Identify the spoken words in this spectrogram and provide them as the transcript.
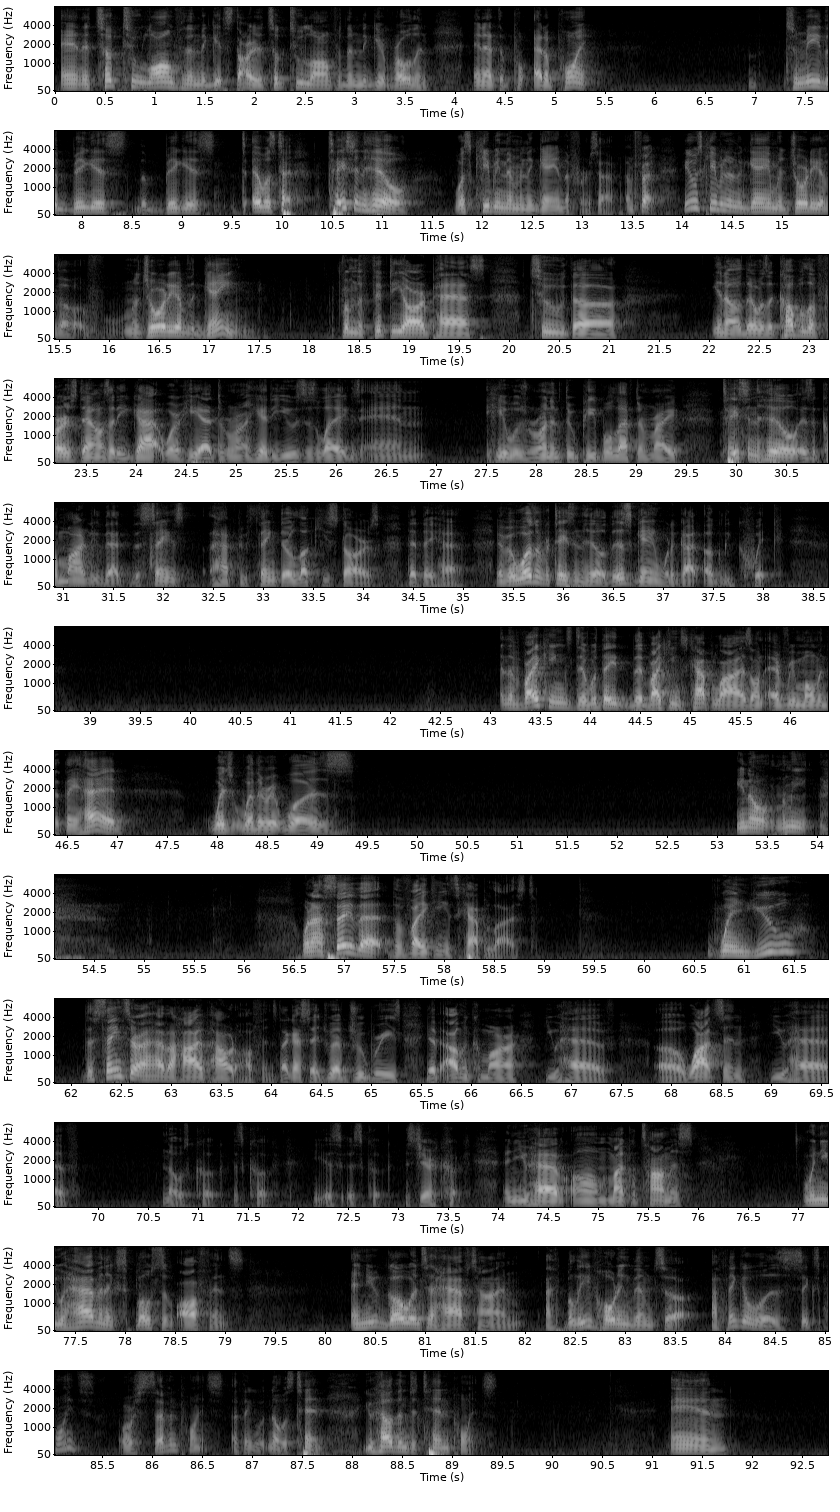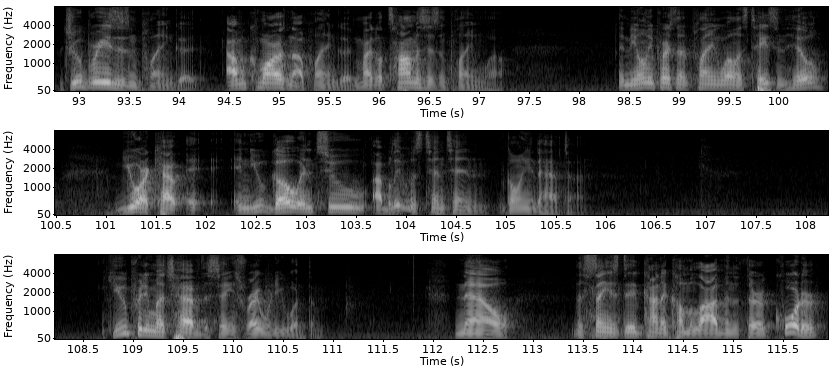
and it took too long for them to get started. It took too long for them to get rolling, and at the at a point, to me the biggest the biggest it was t- Hill was keeping them in the game the first half. In fact, he was keeping them in the game majority of the majority of the game, from the 50-yard pass to the, you know, there was a couple of first downs that he got where he had to run, he had to use his legs, and he was running through people left and right. Taysom Hill is a commodity that the Saints have to thank their lucky stars that they have. If it wasn't for Taysom Hill, this game would have got ugly quick. and the Vikings did what they the Vikings capitalized on every moment that they had, which whether it was you know, let me when I say that the Vikings capitalized, when you the Saints are have a high powered offense. Like I said, you have Drew Brees, you have Alvin Kamara, you have uh, Watson, you have no, it's Cook. It's Cook. It's, it's Cook. It's Jared Cook. And you have um, Michael Thomas. When you have an explosive offense and you go into halftime, I believe holding them to, I think it was six points or seven points. I think it was, no, it was 10. You held them to 10 points. And Drew Brees isn't playing good. Alvin Kamara is not playing good. Michael Thomas isn't playing well. And the only person that's playing well is Taysom Hill you are cap and you go into I believe it was 10-10 going into halftime. You pretty much have the Saints right where you want them. Now, the Saints did kind of come alive in the third quarter,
